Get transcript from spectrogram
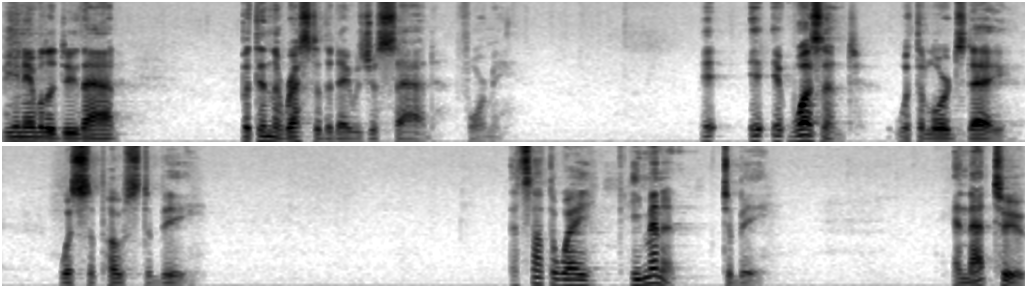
being able to do that. But then the rest of the day was just sad for me. It, it, it wasn't what the Lord's day was supposed to be. That's not the way He meant it to be. And that too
